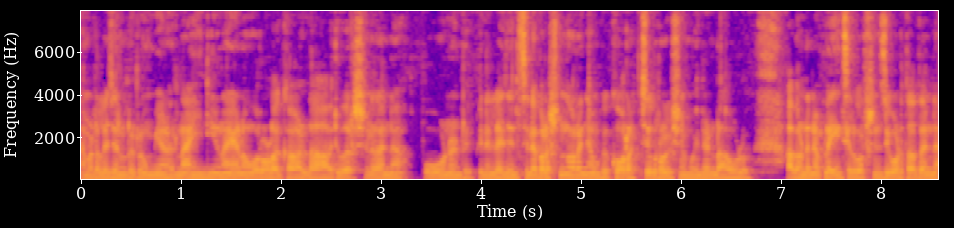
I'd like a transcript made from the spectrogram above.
നമ്മുടെ ലെജൻഡറി റൊമ്മയാണ്. ഒരു നയന്റി നയൻ ഓവറോളൊക്കെ ആളുടെ ആ ഒരു വെർഷന് തന്നെ പോകുന്നുണ്ട് പിന്നെ ലെജൻസിന്റെ പ്രശ്നം എന്ന് പറഞ്ഞാൽ നമുക്ക് കുറച്ച് പ്രൊവിഷൻ പോയിന്റ് ഉണ്ടാവുള്ളൂ. അതുകൊണ്ട് തന്നെ പ്ലെയിൻസിൽ പ്രൊഫഷൻസി കൊടുത്താൽ തന്നെ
